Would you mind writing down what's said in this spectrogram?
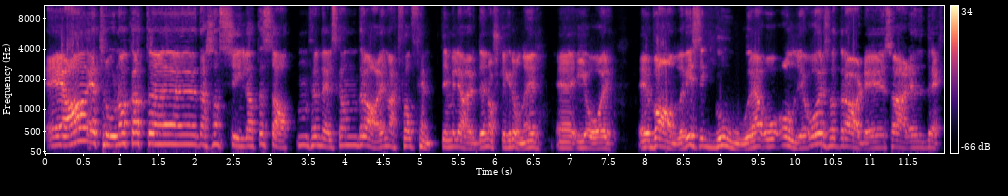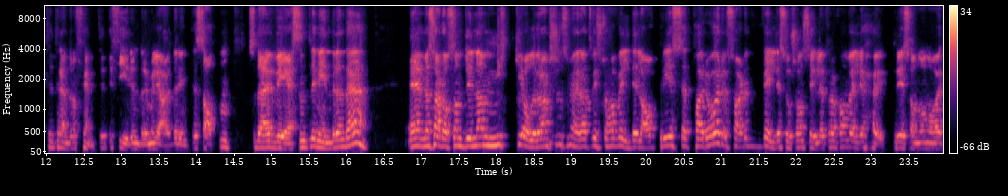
Ja, jeg tror nok at uh, det er sannsynlig at staten fremdeles kan dra inn i hvert fall 50 milliarder norske kroner uh, i år. Eh, vanligvis i gode og oljeår så, de, så er det direkte 350-400 milliarder inn til staten. Så det er vesentlig mindre enn det. Eh, men så er det også en dynamikk i oljebransjen som gjør at hvis du har veldig lav pris et par år, så er det veldig stor sannsynlighet for å få en veldig høy pris om noen år.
